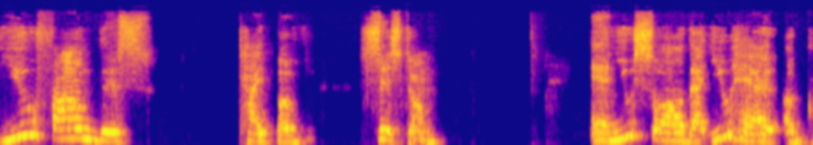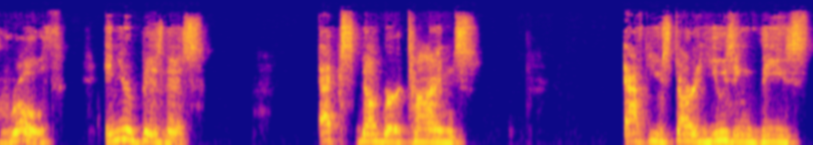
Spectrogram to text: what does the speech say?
you found this type of system and you saw that you had a growth in your business X number of times after you started using these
